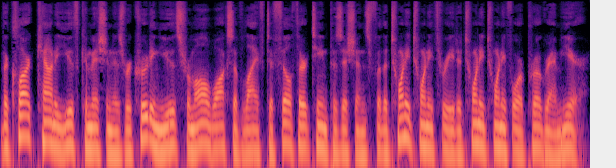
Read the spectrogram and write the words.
The Clark County Youth Commission is recruiting youths from all walks of life to fill 13 positions for the 2023 to 2024 program year.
